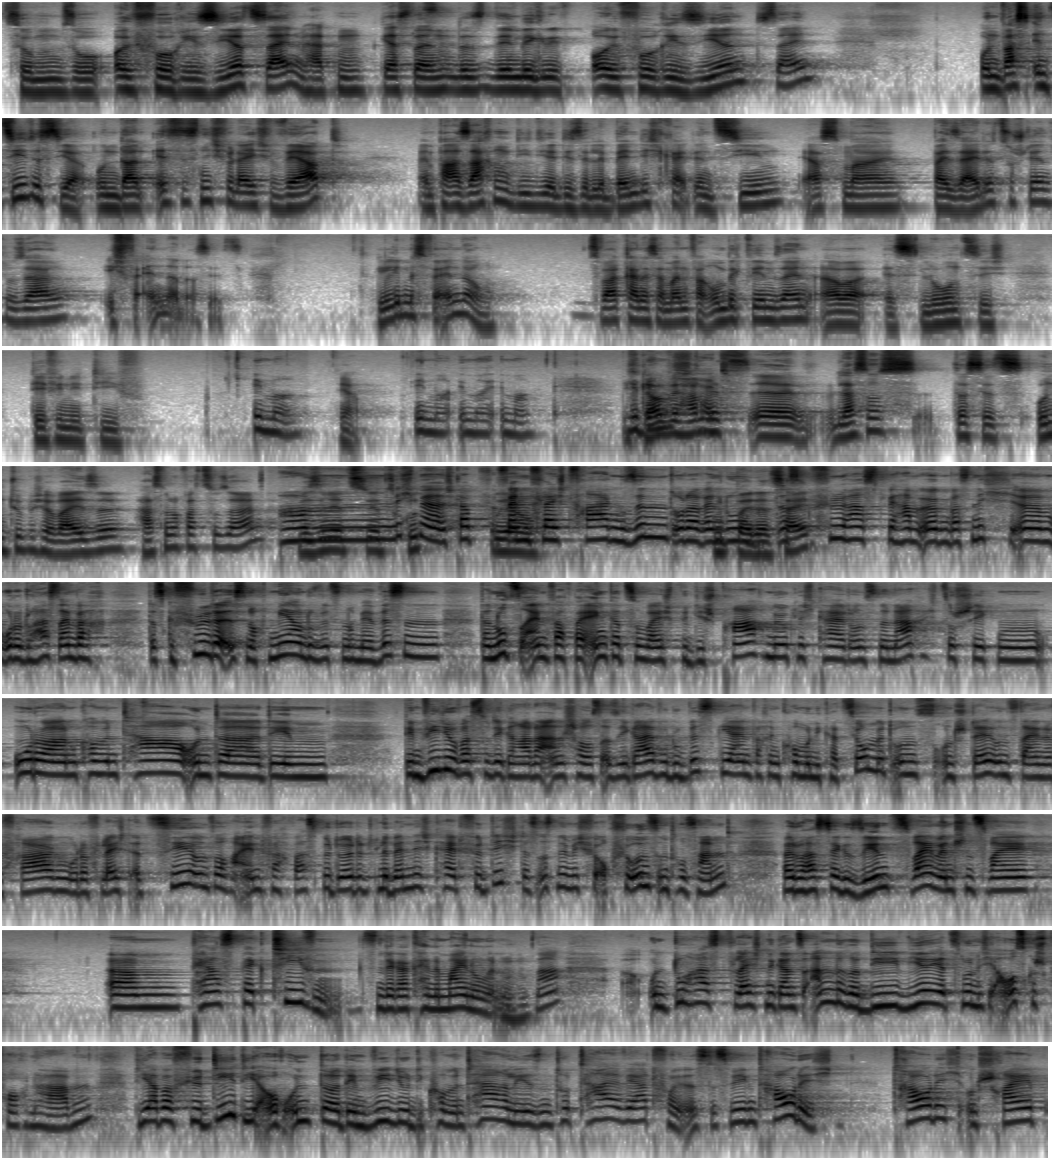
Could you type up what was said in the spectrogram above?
zum so euphorisiert sein? Wir hatten gestern das, den Begriff euphorisierend sein. Und was entzieht es dir? Und dann ist es nicht vielleicht wert, ein paar Sachen, die dir diese Lebendigkeit entziehen, erstmal beiseite zu stellen, zu sagen, ich verändere das jetzt. Leben ist Veränderung. Zwar kann es am Anfang unbequem sein, aber es lohnt sich definitiv. Immer. Ja. Immer, immer, immer. Ich glaube, wir haben jetzt, äh, lass uns das jetzt untypischerweise, hast du noch was zu sagen? wir sind jetzt, jetzt nicht gut, mehr. Ich glaube, wenn vielleicht Fragen sind oder wenn du das Zeit. Gefühl hast, wir haben irgendwas nicht, ähm, oder du hast einfach das Gefühl, da ist noch mehr und du willst noch mehr wissen, dann nutze einfach bei Enker zum Beispiel die Sprachmöglichkeit, uns eine Nachricht zu schicken oder einen Kommentar unter dem dem Video, was du dir gerade anschaust. Also egal, wo du bist, geh einfach in Kommunikation mit uns und stell uns deine Fragen oder vielleicht erzähl uns auch einfach, was bedeutet Lebendigkeit für dich. Das ist nämlich auch für uns interessant, weil du hast ja gesehen, zwei Menschen, zwei ähm, Perspektiven. Das sind ja gar keine Meinungen. Mhm. Und du hast vielleicht eine ganz andere, die wir jetzt nur nicht ausgesprochen haben, die aber für die, die auch unter dem Video die Kommentare lesen, total wertvoll ist. Deswegen trau dich. Trau dich und schreib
